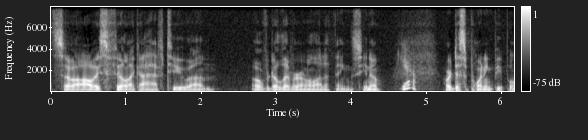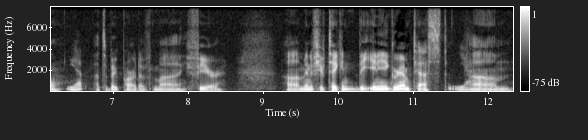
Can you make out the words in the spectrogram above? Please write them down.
so I always feel like I have to um, over deliver on a lot of things. You know, Yeah. or disappointing people. Yep. That's a big part of my fear. Um, and if you've taken the Enneagram test, Yeah. um,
